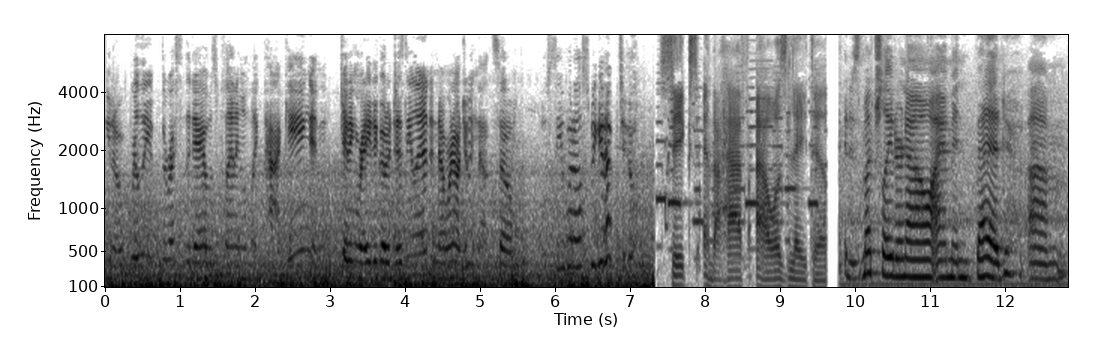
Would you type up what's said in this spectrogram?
you know, really the rest of the day I was planning on like packing and getting ready to go to Disneyland and now we're not doing that. So we'll see what else we get up to. Six and a half hours later. It is much later now. I am in bed um,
